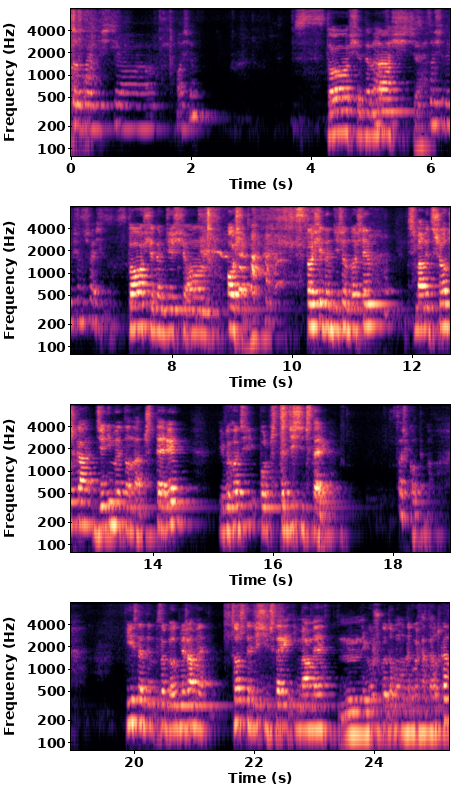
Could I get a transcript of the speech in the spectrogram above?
128? 117. 176. 178. 178. Trzymamy trzy oczka, dzielimy to na 4 i wychodzi po 44. Coś koło tego. I wtedy sobie odmierzamy co 44 i mamy mm, już gotową odległość na te oczka.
